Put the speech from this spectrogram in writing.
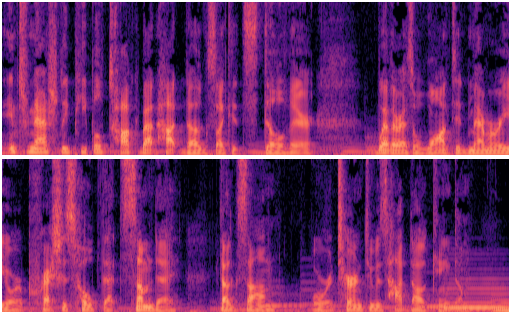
internationally people talk about hot dogs like it's still there, whether as a wanted memory or a precious hope that someday Doug Sohn will return to his hot dog kingdom.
